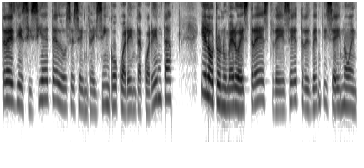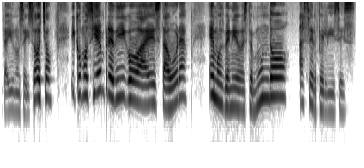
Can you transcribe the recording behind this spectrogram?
317-265-4040 y el otro número es 313-326-9168. Y como siempre digo a esta hora, Hemos venido a este mundo a ser felices.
